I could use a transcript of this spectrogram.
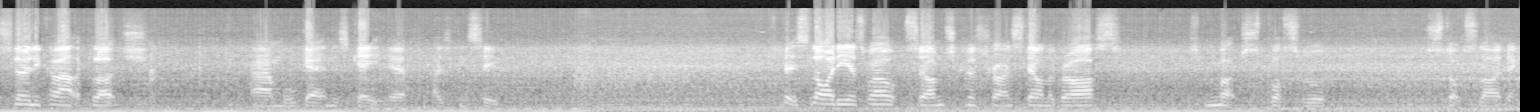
slowly come out the clutch. And we'll get in this gate here, as you can see. It's a bit slidey as well, so I'm just going to try and stay on the grass as much as possible, stop sliding.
